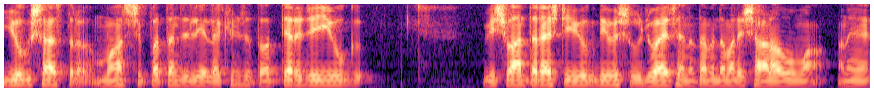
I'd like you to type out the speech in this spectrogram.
યોગશાસ્ત્ર મહર્ષિ પતંજલિએ લખ્યું છે. તો અત્યારે જે યુગ, વિશ્વ આંતરરાષ્ટ્રીય યોગ દિવસ ઉજવાય છે અને તમે તમારી શાળાઓમાં અને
